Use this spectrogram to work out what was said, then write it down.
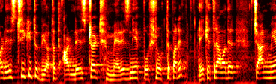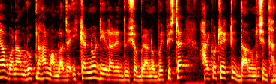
অরেজিস্ট্রিকৃত বিয়ে, অর্থাৎ আনরেজিস্টার্ড ম্যারেজ নিয়ে প্রশ্ন উঠতে পারে। এই ক্ষেত্রে আমাদের চান মিয়া বনাম রূপনাহার মামলা, যা একান্ন ডিএলআর এর দুইশো বিরানব্বই পৃষ্ঠায় হাইকোর্টের একটি দারুণ সিদ্ধান্ত।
